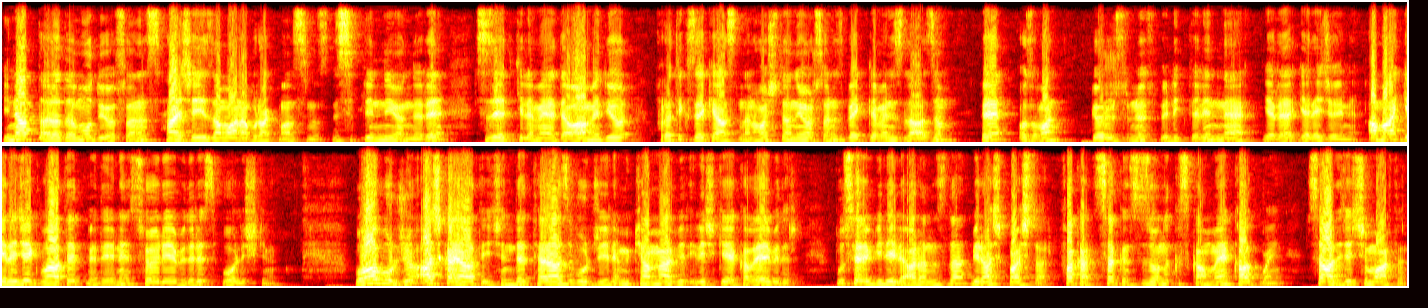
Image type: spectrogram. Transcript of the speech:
İnatla aradığım o diyorsanız her şeyi zamana bırakmalısınız. Disiplinli yönleri sizi etkilemeye devam ediyor. Pratik zekasından hoşlanıyorsanız beklemeniz lazım ve o zaman görürsünüz birlikteliğin ne yere geleceğini. Ama gelecek vaat etmediğini söyleyebiliriz bu ilişkinin. Boğa burcu aşk hayatı içinde terazi burcu ile mükemmel bir ilişki yakalayabilir. Bu sevgiliyle aranızda bir aşk başlar. Fakat sakın siz onu kıskanmaya kalkmayın. Sadece şımartın.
